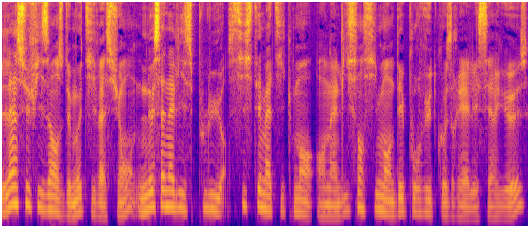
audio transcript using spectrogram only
L'insuffisance de motivation ne s'analyse plus systématiquement en un licenciement dépourvu de cause réelle et sérieuse,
